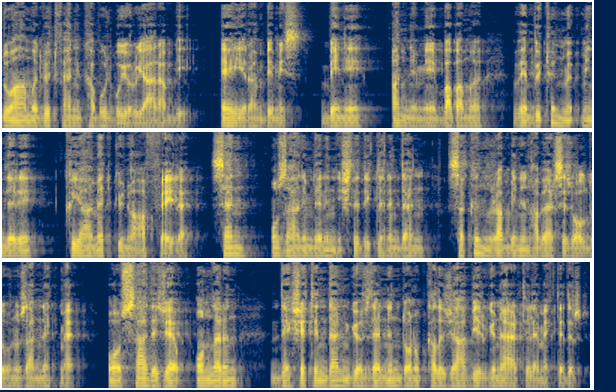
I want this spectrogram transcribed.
Duamı lütfen kabul buyur ya Rabbi. Ey Rabbimiz, beni, annemi, babamı ve bütün müminleri kıyamet günü affeyle. Sen o zalimlerin işlediklerinden sakın Rabbinin habersiz olduğunu zannetme. O sadece onların dehşetinden gözlerinin donup kalacağı bir güne ertelemektedir.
